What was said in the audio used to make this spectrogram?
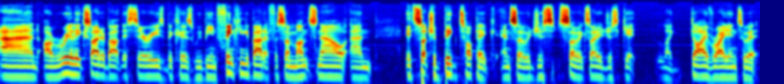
and I'm really excited about this series because we've been thinking about it for some months now, and it's such a big topic, and so we're just so excited to just get like dive right into it.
